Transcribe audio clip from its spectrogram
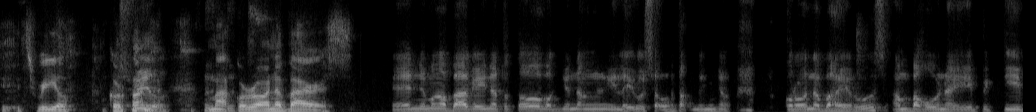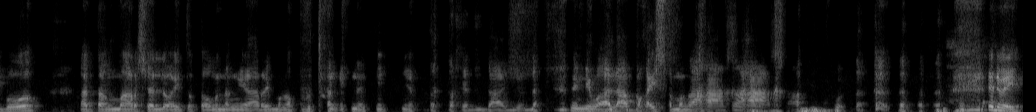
It's real. It's Corona. real. Ma, coronavirus. And yung mga bagay na totoo, wag nyo nang ilayo sa utak ninyo. Coronavirus, ang bakuna ay epektibo, at ang martial law ay totoong nangyari. Mga putang ina ninyo. Tatagandaan nyo na. Niniwala pa kayo sa mga haka-haka. Anyway,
